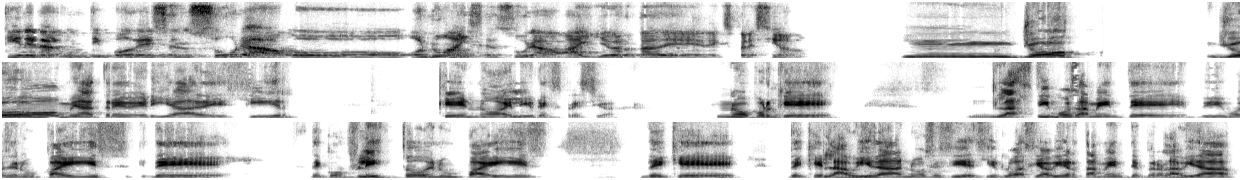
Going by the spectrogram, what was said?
¿tienen algún tipo de censura o, no hay censura? ¿Hay libertad de, expresión? Mm, yo, yo me atrevería a decir que no hay libre expresión. No porque lastimosamente vivimos en un país de, de conflicto, en un país de que de que la vida, no sé si decirlo así abiertamente, pero la vida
